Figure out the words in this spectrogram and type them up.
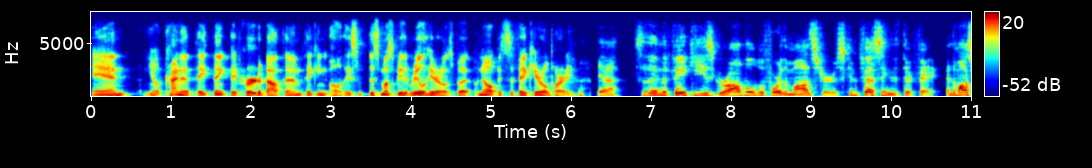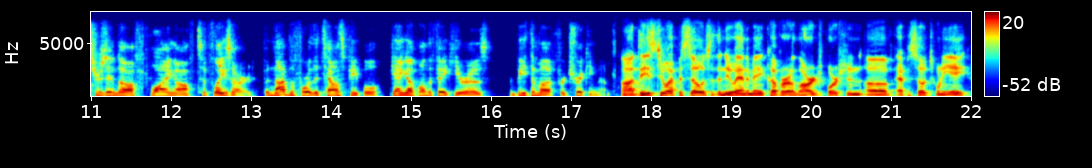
and you know, kind of they think they've heard about them, thinking, oh, this this must be the real heroes, but no, it's the fake hero party. Yeah. So then the fakies grovel before the monsters, confessing that they're fake. And the monsters end off flying off to Flazard, but not before the townspeople gang up on the fake heroes and beat them up for tricking them. Uh, these two episodes of the new anime cover a large portion of episode 28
